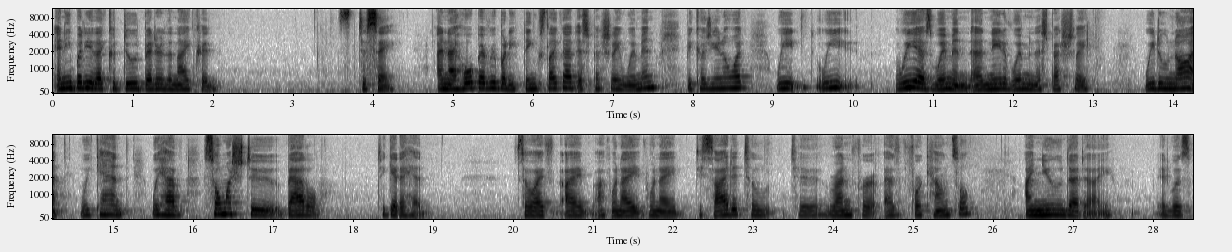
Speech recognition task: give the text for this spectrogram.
anybody that could do it better than I could to say. And I hope everybody thinks like that, especially women, because you know what? We, we, we as women, uh, Native women especially, we do not, we can't. We have so much to battle to get ahead. So I've, I, when I, when I decided to, to run for, as, for council, I knew that I, it was,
